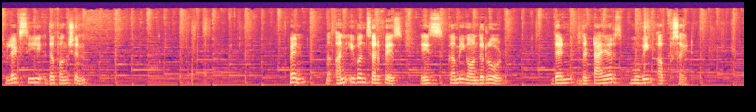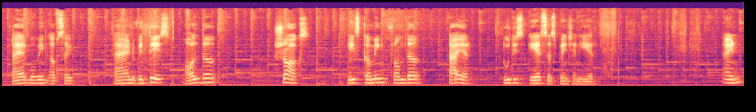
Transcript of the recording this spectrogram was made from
So let's see the function. When the uneven surface is coming on the road, then the tires moving upside, tire moving upside, and with this all the shocks is coming from the tire to this air suspension here. And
